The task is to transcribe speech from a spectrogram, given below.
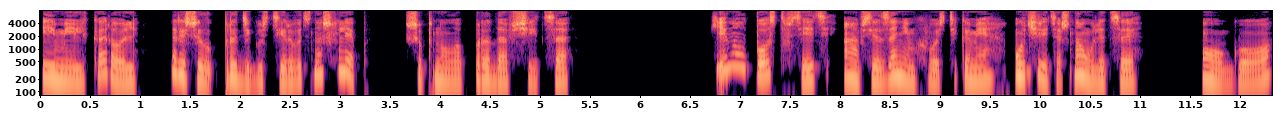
Эмиль Король решил продегустировать наш хлеб, шепнула продавщица. Кинул пост в сеть, а все за ним хвостиками. Очередь аж на улице. Ого!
